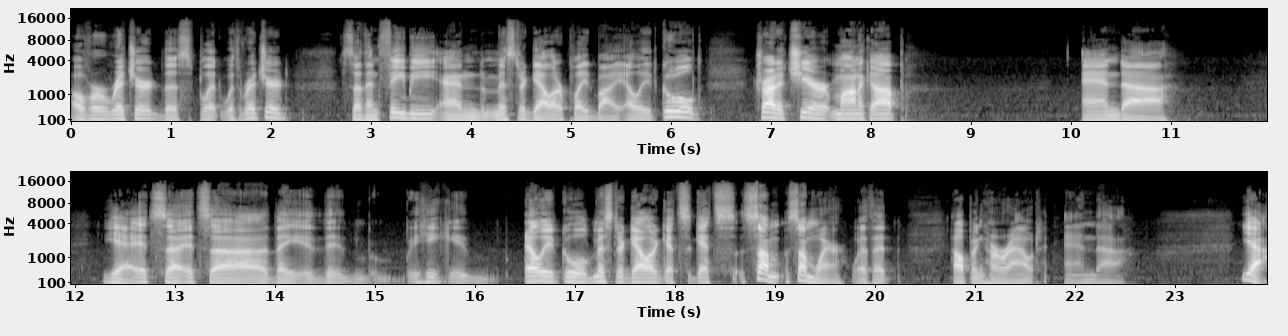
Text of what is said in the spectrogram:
over Richard, the split with Richard. So then Phoebe and Mr. Geller, played by Elliott Gould, try to cheer Monica up. And uh, yeah, it's uh, it's uh, they, they he Elliott Gould, Mr. Geller gets gets some somewhere with it, helping her out, and uh, yeah,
